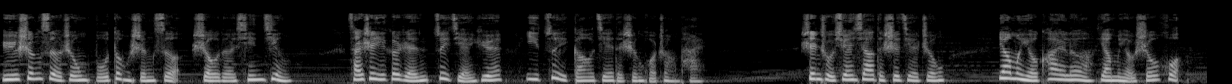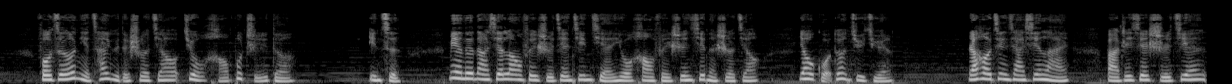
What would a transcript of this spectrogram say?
于声色中不动声色，守得心静，才是一个人最简约亦最高阶的生活状态。身处喧嚣的世界中，要么有快乐，要么有收获，否则你参与的社交就毫不值得。因此。面对那些浪费时间、金钱又耗费身心的社交，要果断拒绝，然后静下心来，把这些时间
